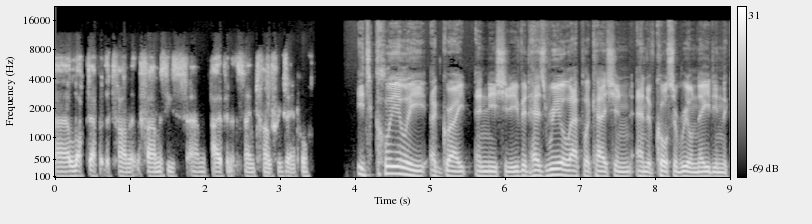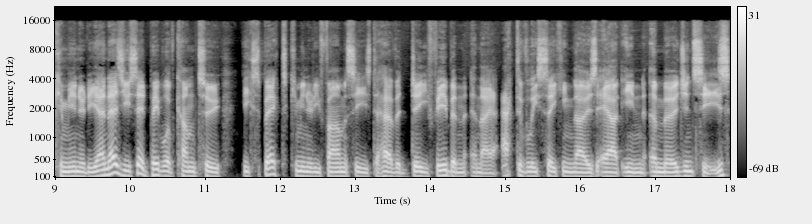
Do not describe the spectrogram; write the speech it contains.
uh, locked up at the time that the pharmacy's um, open at the same time, for example. It's clearly a great initiative. It has real application and, of course, a real need in the community. And as you said, people have come to expect community pharmacies to have a defib and, and they are actively seeking those out in emergencies.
